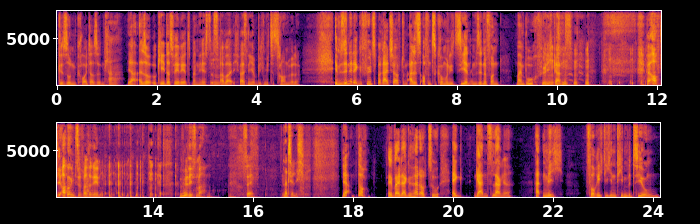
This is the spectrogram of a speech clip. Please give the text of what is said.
gesund Kräuter sind. Klar. Ja, also okay, das wäre jetzt mein nächstes, aber ich weiß nicht, ob ich mich das trauen würde. Im Sinne der Gefühlsbereitschaft und alles offen zu kommunizieren, im Sinne von mein Buch fühle ich ganz. Hör auf, die Augen zu verdrehen. würde ich's machen. Safe. Natürlich. Ja, doch. Weil da gehört auch zu, ey, ganz lange hat mich vor richtig intimen Beziehungen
